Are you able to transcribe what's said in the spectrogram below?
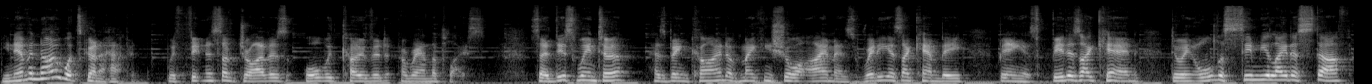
You never know what's going to happen with fitness of drivers or with COVID around the place. So this winter, has been kind of making sure I'm as ready as I can be, being as fit as I can, doing all the simulator stuff,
